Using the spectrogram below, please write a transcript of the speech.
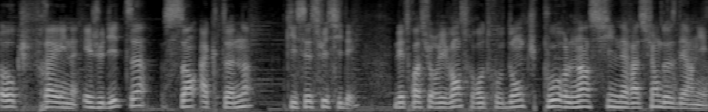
Hawk, Frayne et Judith, sans Acton, qui s'est suicidé. Les trois survivants se retrouvent donc pour l'incinération de ce dernier.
